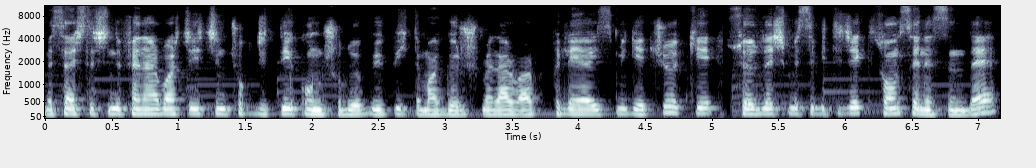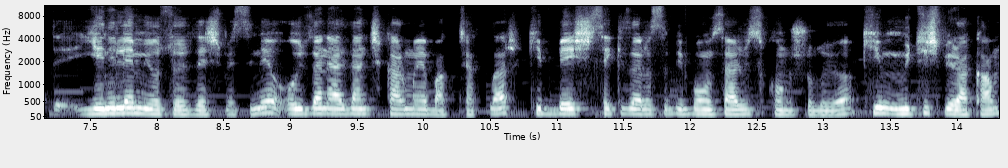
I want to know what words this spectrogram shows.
Mesela işte şimdi Fenerbahçe için çok ciddi konuşuluyor. Büyük bir ihtimal görüşmeler var. Playa ismi geçiyor ki sözleşmesi bitecek son senesinde yenilemiyor sözleşmesini. O yüzden elden çıkarmaya bakacaklar. Ki 5-8 arası bir bonservis konuşuluyor. Ki müthiş bir rakam.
